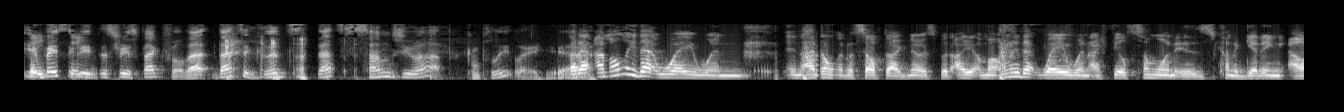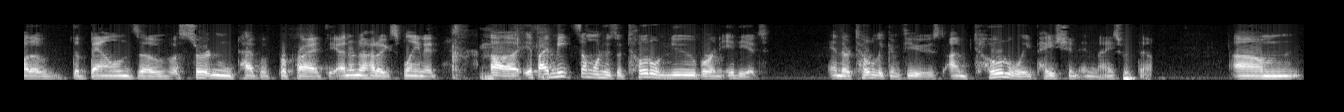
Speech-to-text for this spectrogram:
you're basically disrespectful. That that's a good that sums you up completely. Yeah. But I, am only that way when, and I don't want to self-diagnose, but I am only that way when I feel someone is kind of getting out of the bounds of a certain type of propriety. I don't know how to explain it. Uh, if I meet someone who's a total noob or an idiot, and they're totally confused, I'm totally patient and nice with them. Um,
